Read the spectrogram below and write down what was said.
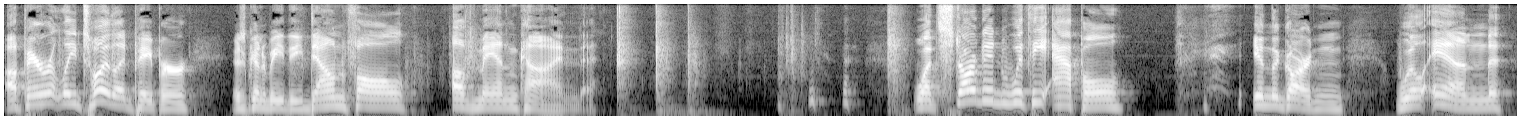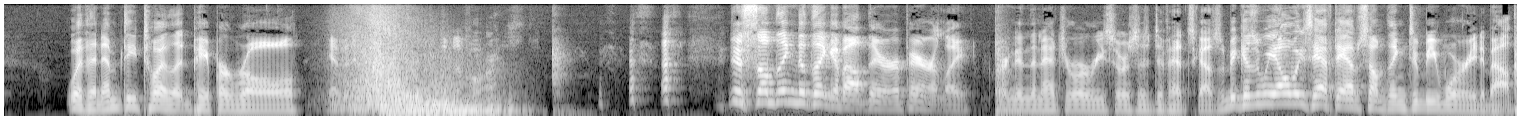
apparently toilet paper is going to be the downfall of mankind. what started with the apple in the garden will end with an empty toilet paper roll in the. Just something to think about there, apparently, according to the Natural Resources Defense Council, because we always have to have something to be worried about.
